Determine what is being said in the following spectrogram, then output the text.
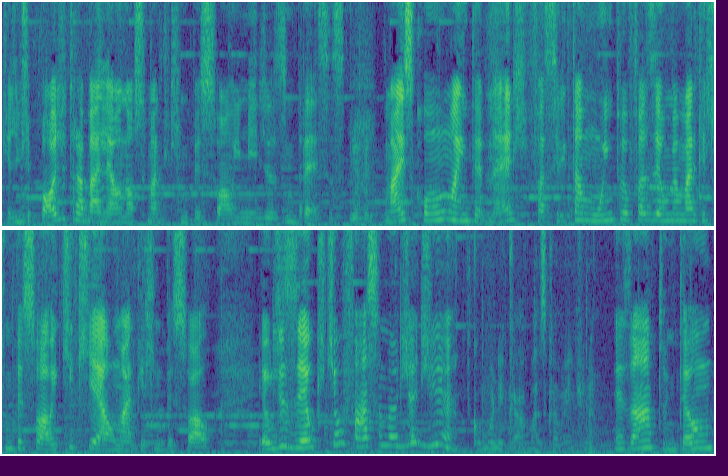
que a gente pode trabalhar o nosso marketing pessoal em mídias impressas. Uhum. Mas com a internet, facilita muito eu fazer o meu marketing pessoal. E o que, que é o marketing pessoal? Eu dizer o que, que eu faço no meu dia a dia. Comunicar, basicamente, né? Exato. Então,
